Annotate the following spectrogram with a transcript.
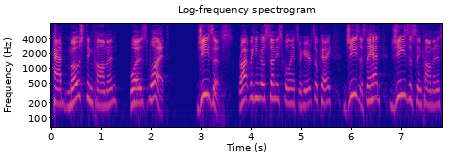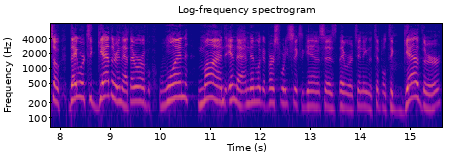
had most in common was what? Jesus, right? We can go Sunday school answer here. It's okay. Jesus. They had Jesus in common. And so they were together in that. They were of one mind in that. And then look at verse 46 again. It says they were attending the temple together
